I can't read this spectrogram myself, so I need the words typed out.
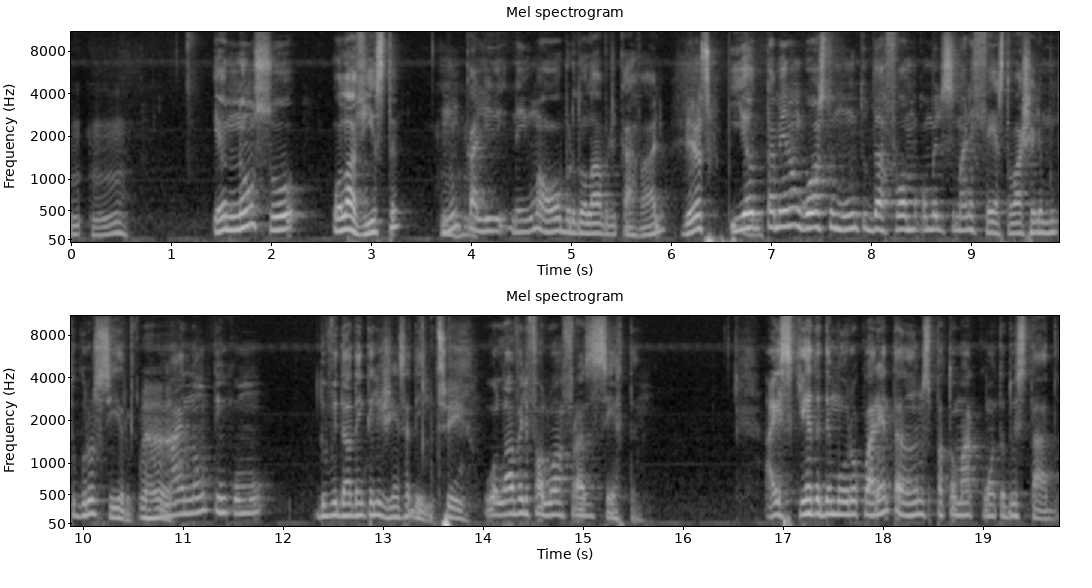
Uh-uh. Eu não sou olavista, Uhum. nunca li nenhuma obra do Olavo de Carvalho. Deus. E eu também não gosto muito da forma como ele se manifesta. Eu acho ele muito grosseiro. Aham. Mas não tem como duvidar da inteligência dele. Sim. O Olavo ele falou uma frase certa. A esquerda demorou 40 anos para tomar conta do Estado.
